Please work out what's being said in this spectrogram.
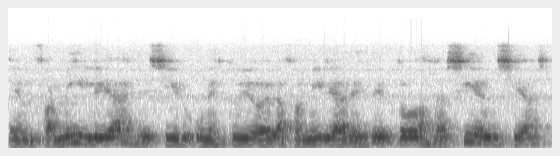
en familia, es decir, un estudio de la familia desde todas las ciencias,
